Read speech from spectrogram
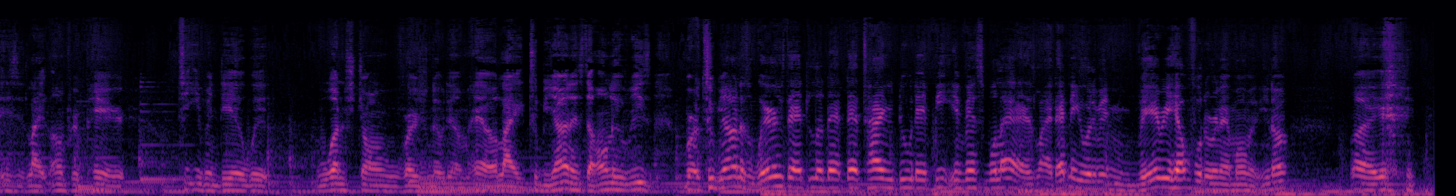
is like unprepared to even deal with one strong version of them. Hell, like to be honest, the only reason, bro. To be honest, where's that that that tired dude that beat Invincible ass? Like that nigga would have been very helpful during that moment, you know. Like,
